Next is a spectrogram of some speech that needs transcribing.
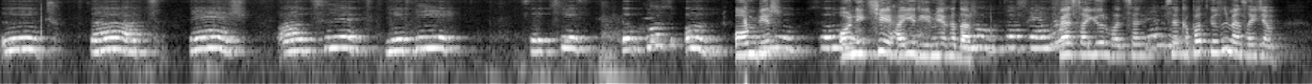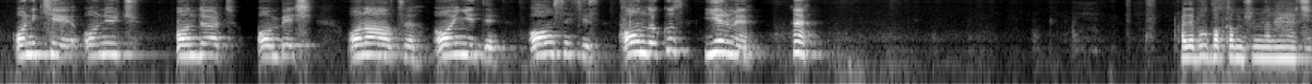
3, 4, 5, 6, 7, 8, 9, 10. 11, 12, hayır 20'ye kadar. Ben sayıyorum hadi sen sen kapat gözünü ben sayacağım. 12, 13, 14, 15, 16, 17, 18, 19, 20. Heh. Hadi bul bakalım şunları aç.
